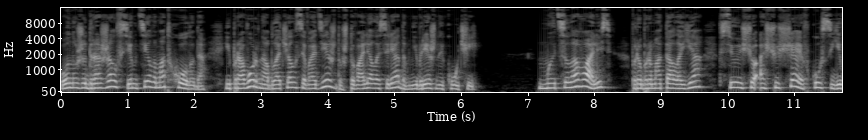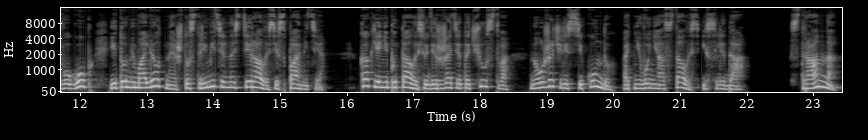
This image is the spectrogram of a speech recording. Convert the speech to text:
Он уже дрожал всем телом от холода и проворно облачался в одежду, что валялась рядом небрежной кучей. «Мы целовались», – пробормотала я, все еще ощущая вкус его губ и то мимолетное, что стремительно стиралось из памяти. Как я не пыталась удержать это чувство, но уже через секунду от него не осталось и следа. Странно,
